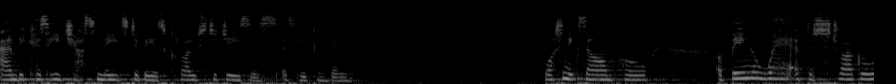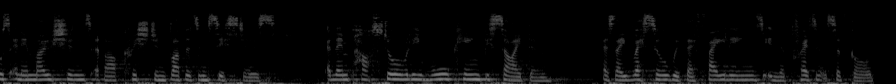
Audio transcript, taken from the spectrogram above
And because he just needs to be as close to Jesus as he can be. What an example of being aware of the struggles and emotions of our Christian brothers and sisters and then pastorally walking beside them as they wrestle with their failings in the presence of God,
